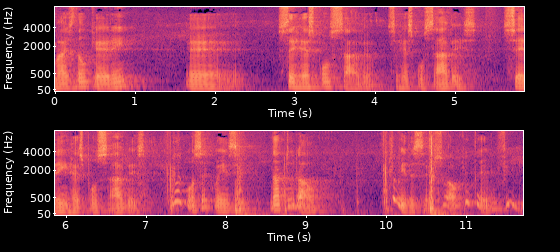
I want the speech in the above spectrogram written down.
mas não querem é, ser responsável, ser responsáveis, serem responsáveis pela consequência natural da vida sexual que tem um filho.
